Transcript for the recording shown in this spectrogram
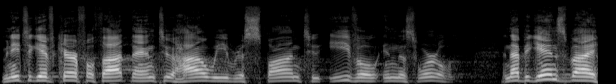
We need to give careful thought then to how we respond to evil in this world. And that begins by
